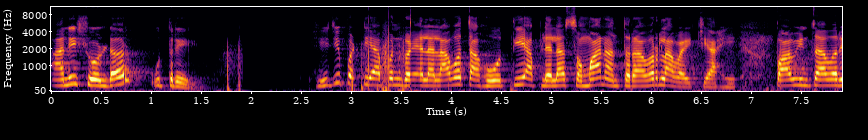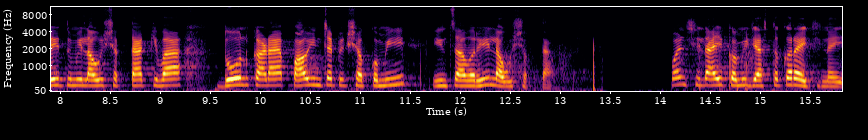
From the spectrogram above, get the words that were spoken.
आणि शोल्डर उतरेल. ही जी पट्टी आपण गळ्याला लावत आहोत ती आपल्याला समान अंतरावर लावायची आहे. पाव इंचावरही तुम्ही लावू शकता किंवा दोन काड्या पाव इंचापेक्षा कमी इंचावरही लावू शकता. पण शिलाई कमी जास्त करायची नाही.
